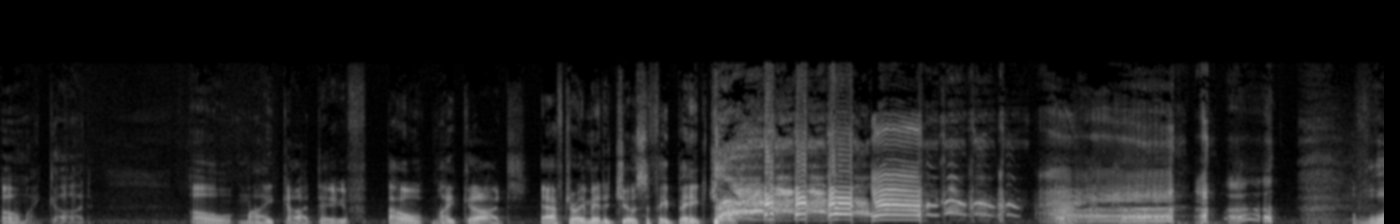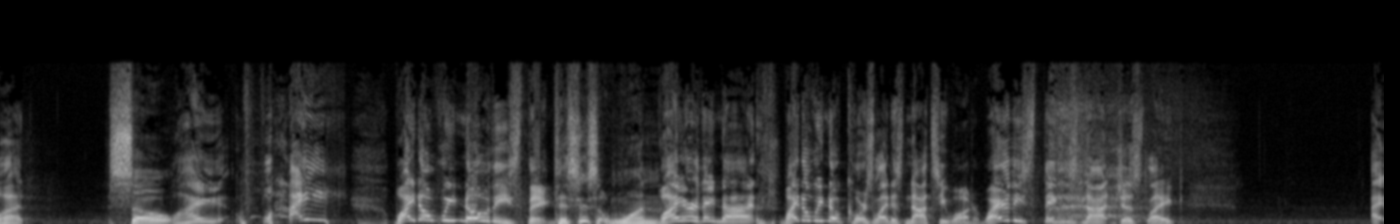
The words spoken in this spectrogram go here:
Oh my god. Oh my god, Dave. Oh my god. After I made a Joseph A. Bank joke. oh my god. What? So Why? Why? Why don't we know these things? this is one. Why are they not? Why don't we know Coors Light is Nazi water? Why are these things not just like? I,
